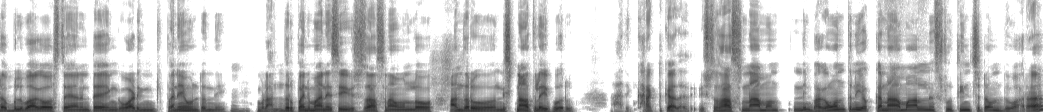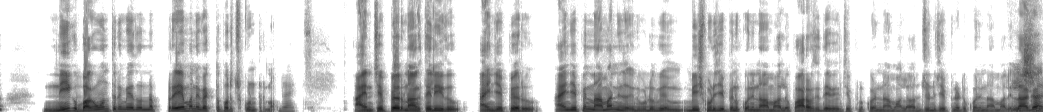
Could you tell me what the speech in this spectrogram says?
డబ్బులు బాగా వస్తాయనంటే ఇంక వాడికి ఇంక పనే ఉంటుంది. ఇప్పుడు అందరూ పని మానేసి విష్ణు సహస్రనామంలో అందరూ నిష్ణాతులైపోరు. అది కరెక్ట్ కాదు అది. విష్ణు సహస్రనామంని భగవంతుని యొక్క నామాలను శృతించటం ద్వారా నీకు భగవంతుని మీద ఉన్న ప్రేమని వ్యక్తపరుచుకుంటున్నావు. ఆయన చెప్పారు నాకు తెలీదు. ఆయన చెప్పారు. ఆయన చెప్పిన నామాన్ని ఇప్పుడు భీష్ముడు చెప్పిన కొన్ని నామాలు, పార్వతీదేవి చెప్పిన కొన్ని నామాలు, అర్జునుడు చెప్పినట్టు కొన్ని నామాలు ఇలాగా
